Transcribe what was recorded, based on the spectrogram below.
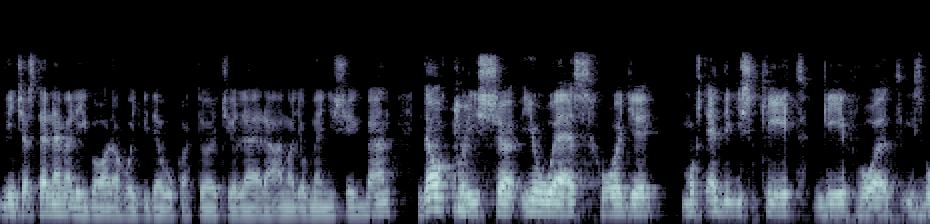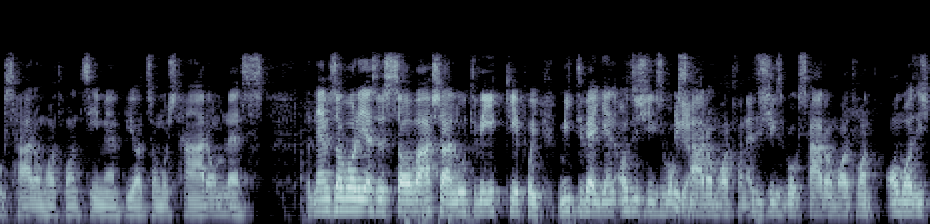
Winchester nem elég arra, hogy videókat töltsél le rá nagyobb mennyiségben, de akkor is jó ez, hogy most eddig is két gép volt Xbox 360 címen piacon, most három lesz. Tehát nem zavarja ez össze a vásárlót végképp, hogy mit vegyen, az is Xbox Igen. 360, ez is Xbox 360, amaz is,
